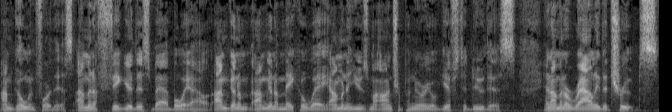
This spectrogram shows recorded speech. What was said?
I'm going for this. I'm going to figure this bad boy out. I'm going to I'm going to make a way. I'm going to use my entrepreneurial gifts to do this and I'm going to rally the troops.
